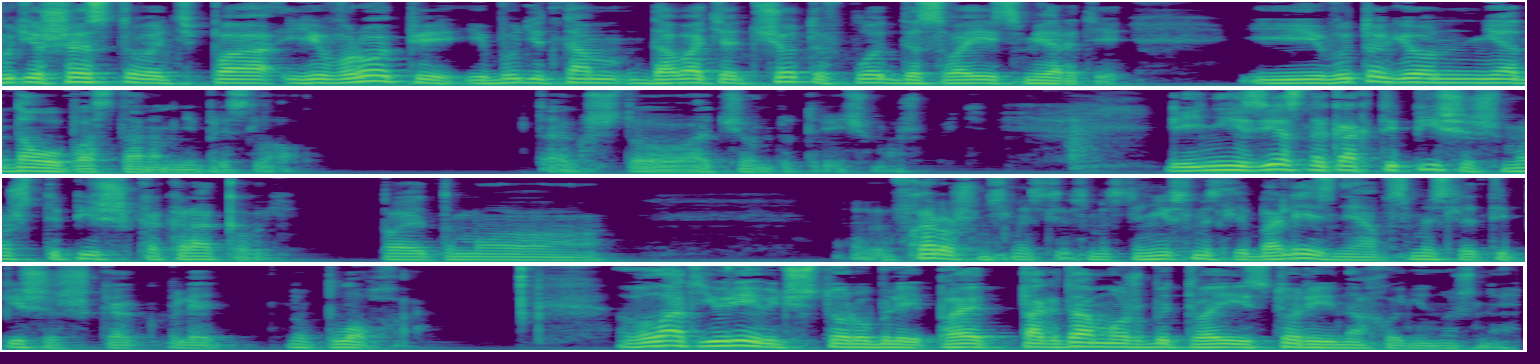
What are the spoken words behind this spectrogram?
путешествовать по Европе и будет нам давать отчеты вплоть до своей смерти. И в итоге он ни одного поста нам не прислал. Так что о чем тут речь может быть? И неизвестно, как ты пишешь. Может, ты пишешь как раковый. Поэтому э, в хорошем смысле, в смысле, не в смысле болезни, а в смысле ты пишешь как, блядь, ну плохо. Влад Юрьевич 100 рублей. Тогда, может быть, твои истории нахуй не нужны.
